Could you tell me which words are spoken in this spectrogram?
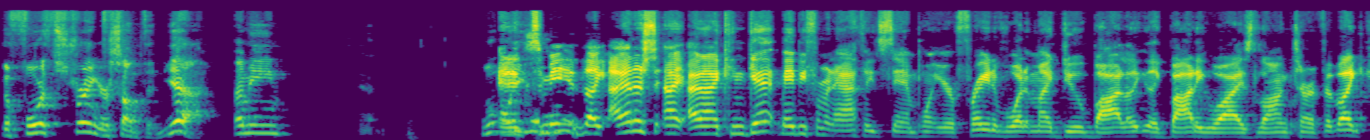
The fourth string or something. Yeah. I mean, yeah. What, and it's me like I understand I, and I can get maybe from an athlete standpoint, you're afraid of what it might do body like, like body wise, long term. But like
